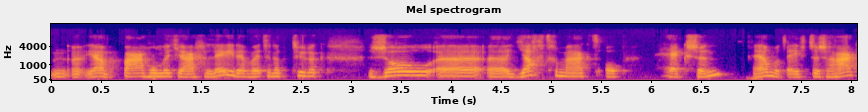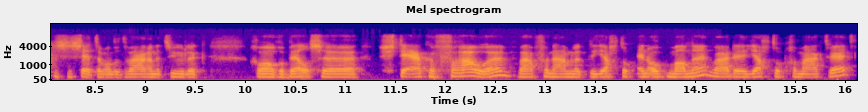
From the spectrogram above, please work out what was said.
een, uh, ja, een paar honderd jaar geleden, werd er natuurlijk zo uh, jacht gemaakt op heksen. Hè, om het even tussen haakjes te zetten, want het waren natuurlijk gewoon rebelse, sterke vrouwen, waar voornamelijk de jacht op, en ook mannen, waar de jacht op gemaakt werd.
